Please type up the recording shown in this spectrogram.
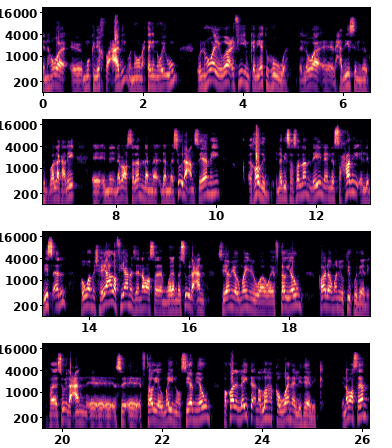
إن هو ممكن يخطأ عادي وإن هو محتاج إن هو يقوم. وإن هو يراعي فيه إمكانياته هو اللي هو آه، الحديث اللي كنت بقول لك عليه آه، إن النبي عليه الصلاه والسلام لما لما سئل عن صيامه غضب النبي صلى الله عليه وسلم. ليه؟ لأن الصحابي اللي بيسأل هو مش هيعرف يعمل زي النبي عليه الصلاه والسلام ولما سئل عن صيام يومين و- وإفطار يوم قال ومن يطيق ذلك. فسئل عن آه، إفطار يومين وصيام يوم فقال ليت أن الله قوانا لذلك. النبي عليه الصلاه والسلام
